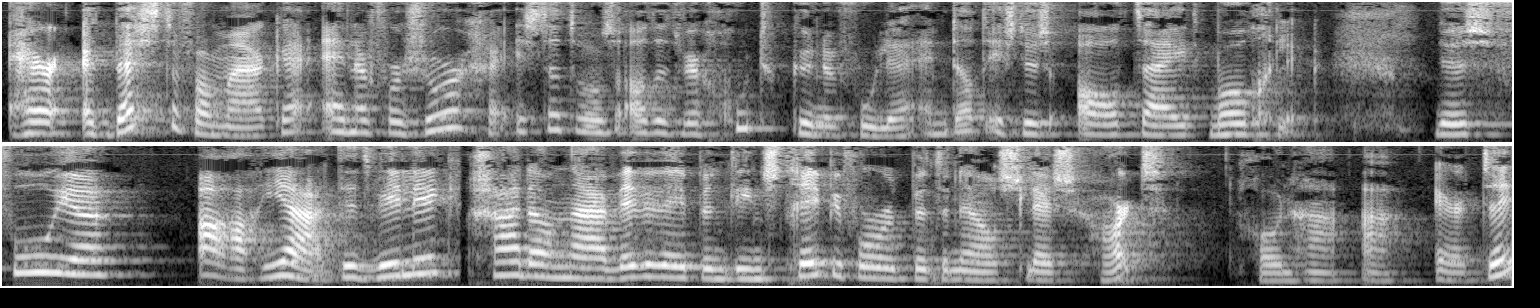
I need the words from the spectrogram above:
er het beste van maken en ervoor zorgen is dat we ons altijd weer goed kunnen voelen. En dat is dus altijd mogelijk. Dus voel je, ah ja, dit wil ik. Ga dan naar www.lean-forward.nl slash hart. Gewoon H-A-R-T.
